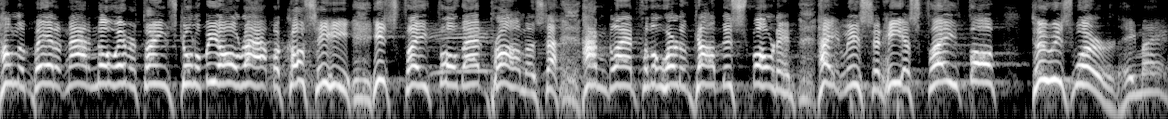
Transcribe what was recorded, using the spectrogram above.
on the bed at night and know everything's going to be all right because He is faithful that promised. Uh, I'm glad for the word of God this morning. Hey, listen, He is faithful to His word. Amen.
